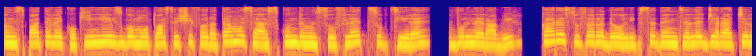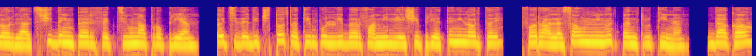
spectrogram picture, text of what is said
În spatele cochiliei zgomotoase și fără teamă se ascunde un suflet subțire, vulnerabil, care suferă de o lipsă de înțelegere a celorlalți și de imperfecțiunea proprie. Îți dedici tot timpul liber familiei și prietenilor tăi, fără a lăsa un minut pentru tine. Dacă,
